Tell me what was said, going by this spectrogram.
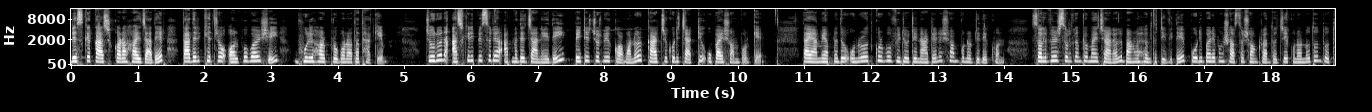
ডেস্কে কাজ করা হয় যাদের, তাদের ক্ষেত্রে অল্প বয়সেই ভুঁড়ি হওয়ার প্রবণতা থাকে। চলুন আজকের এপিসোডে আপনাদের জানিয়ে দেই, পেটের চর্বি কমানোর কার্যকরী চারটি উপায় সম্পর্কে। তাই আমি আপনাদের অনুরোধ করব ভিডিওটি না টেনে সম্পূর্ণটি দেখুন। সলভেয়ার্স welcome to my channel Bangla health টিভিতে। পরিবার এবং স্বাস্থ্য সংক্রান্ত যে কোনো নতুন তথ্য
